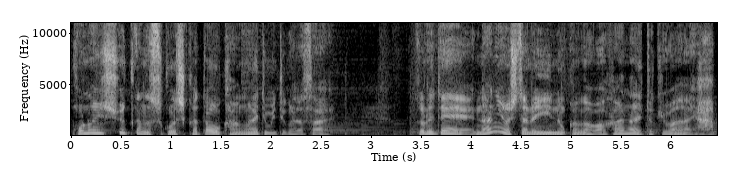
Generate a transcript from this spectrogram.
この1週間の過ごし方を考えてみてください。それで何をしたらいいのかがわからないときはやっ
